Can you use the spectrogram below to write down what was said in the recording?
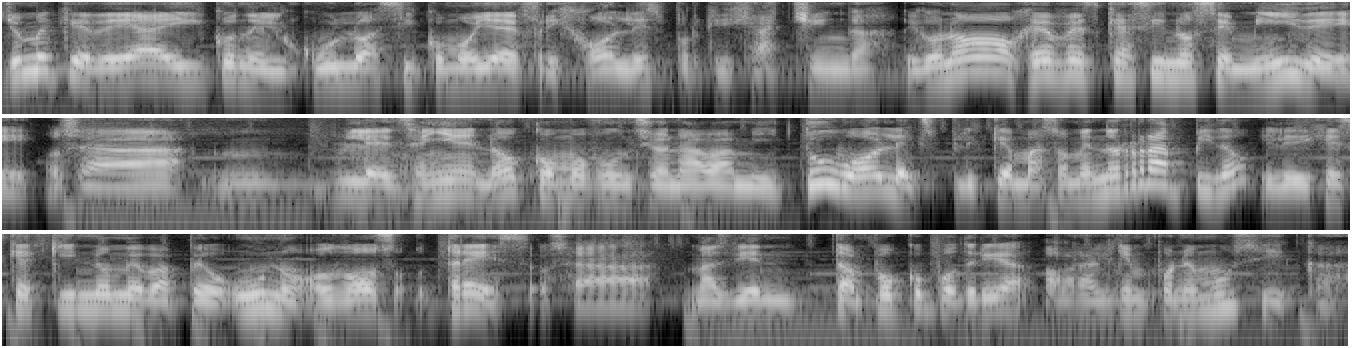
Yo me quedé ahí con el culo así como olla de frijoles porque dije, ah, chinga. Digo, no, jefe, es que así no se mide. O sea, mm, le enseñé, ¿no? Cómo funcionaba mi tubo, le expliqué más o menos rápido y le dije, es que aquí no me vapeo uno o dos o tres. O sea, más bien tampoco podría... Ahora alguien pone música.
